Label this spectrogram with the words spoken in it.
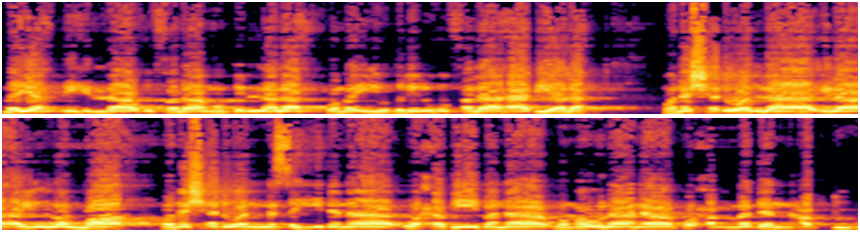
من يهده الله فلا مضل له ومن يضلله فلا هادي له. ونشهد أن لا إله إلا الله. ونشهد أن سيدنا وحبيبنا ومولانا محمدا عبده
